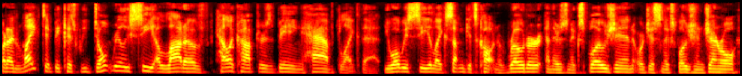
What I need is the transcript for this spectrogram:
But I liked it because we don't really see a lot of helicopters being halved like that. You always see like something gets caught in a rotor, and there's an explosion, or just an explosion in general.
